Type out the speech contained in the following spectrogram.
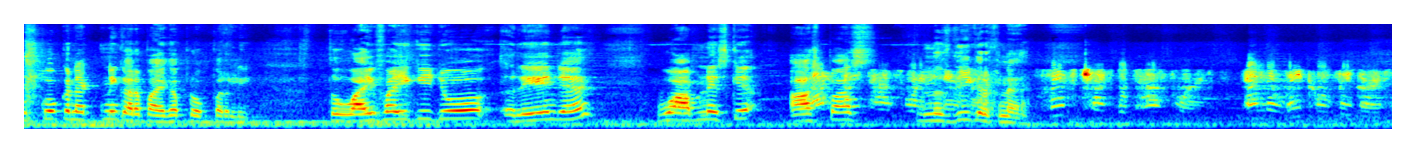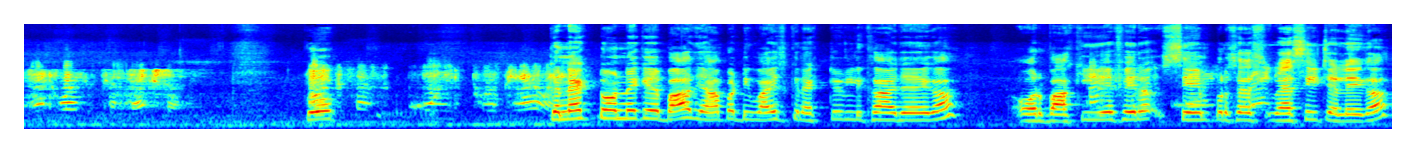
उसको कनेक्ट नहीं कर पाएगा प्रॉपरली तो वाईफाई की जो रेंज है वो आपने इसके आसपास नज़दीक रखना है. तो कनेक्ट होने के बाद यहाँ पर डिवाइस कनेक्टेड लिखा आ जाएगा और बाकी ये फिर सेम प्रोसेस वैसे ही चलेगा.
